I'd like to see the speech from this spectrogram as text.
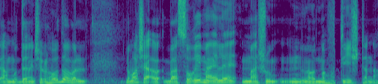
המודרנית של הודו, אבל נאמר שבעשורים האלה משהו מאוד מהותי השתנה.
